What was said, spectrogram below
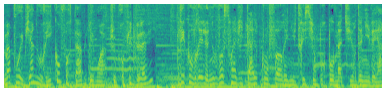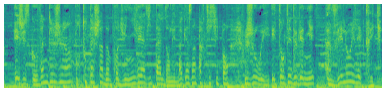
ma peau est bien nourrie, confortable et moi, je profite de la vie. Découvrez le nouveau soin vital, confort et nutrition pour peau mature de Nivea. Et jusqu'au 22 juin, pour tout achat d'un produit Nivea Vital dans les magasins participants, jouez et tentez de gagner un vélo électrique.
